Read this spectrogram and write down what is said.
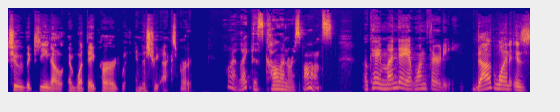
to the keynote and what they've heard with industry experts. Oh, I like this call and response. Okay, Monday at 1.30. That one is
